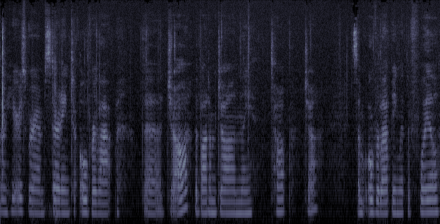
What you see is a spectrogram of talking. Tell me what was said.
So here's where I'm starting to overlap the jaw, the bottom jaw and the top jaw. So I'm overlapping with the foil.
